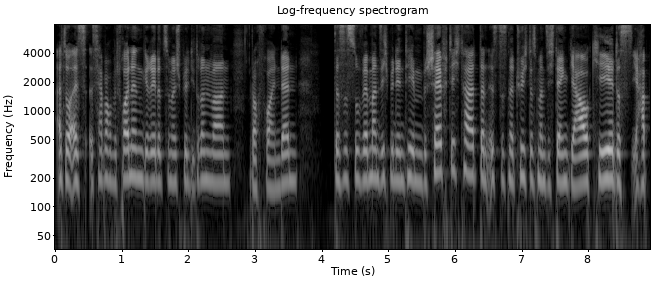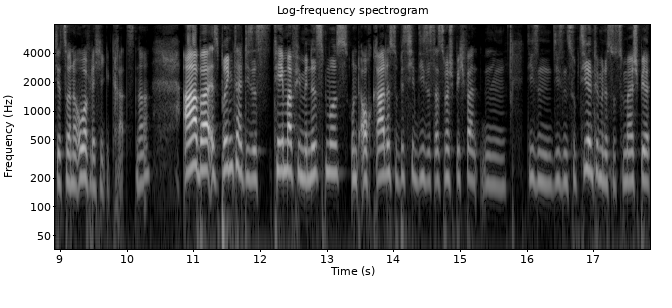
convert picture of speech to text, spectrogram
also als, ich habe auch mit Freundinnen geredet zum Beispiel, die drin waren, oder auch Freundinnen, das ist so, wenn man sich mit den Themen beschäftigt hat, dann ist es natürlich, dass man sich denkt, ja, okay, das, ihr habt jetzt so an der Oberfläche gekratzt, ne? Aber es bringt halt dieses Thema Feminismus und auch gerade so ein bisschen dieses, also zum Beispiel, ich fand mh, diesen, diesen subtilen Feminismus zum Beispiel,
